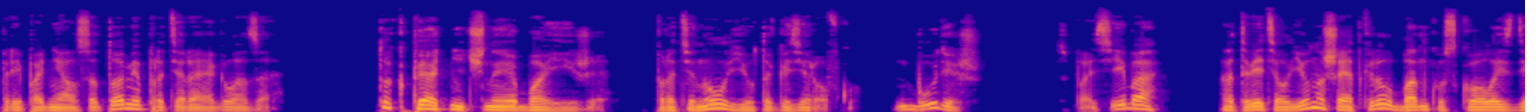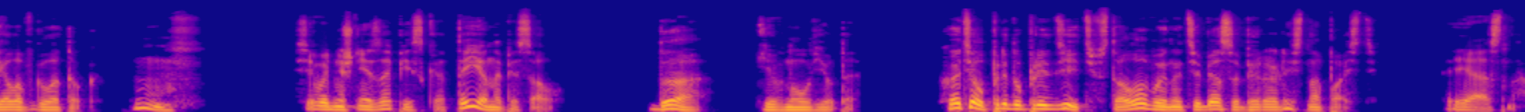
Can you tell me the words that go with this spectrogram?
Приподнялся Томми, протирая глаза. Так пятничные бои же. Протянул Юта газировку. Будешь? Спасибо. Ответил юноша и открыл банку с колой, сделав глоток. Ммм, сегодняшняя записка. Ты ее написал? Да, кивнул Юта. Хотел предупредить, в столовой на тебя собирались напасть. Ясно,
